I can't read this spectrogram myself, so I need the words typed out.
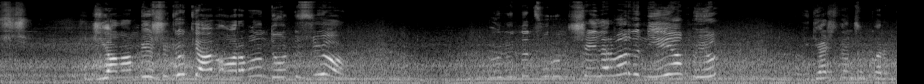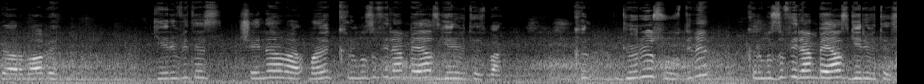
hiç, hiç yanan bir ışık yok ya abi. Arabanın dörtlüsü yok. Önünde turuncu şeyler var da niye yapmıyor? Abi gerçekten çok garip bir araba abi. Geri vites şeyine bakmadık. Kırmızı fren beyaz geri vites bak. Kır, görüyorsunuz değil mi? Kırmızı fren beyaz geri vites.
